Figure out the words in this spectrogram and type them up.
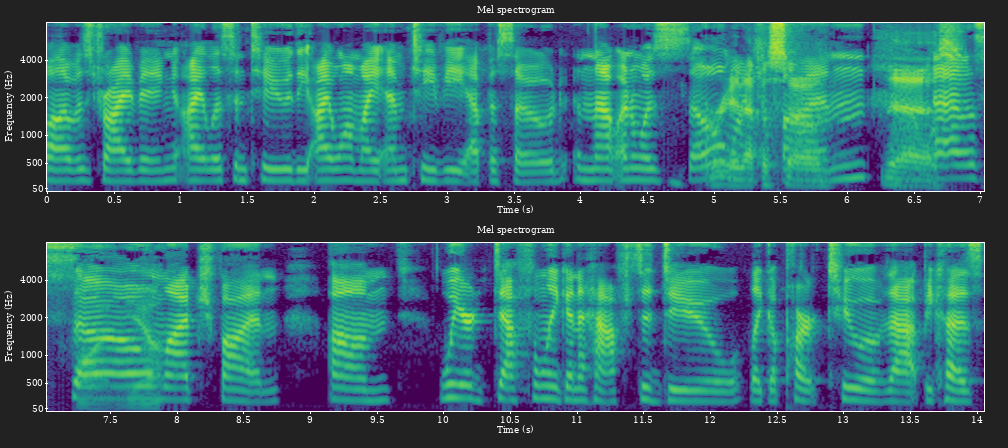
while I was driving. I listened to the I Want My MTV episode, and that one was so Great much episode. fun. Yes. That was so Fun, yeah. much fun. Um, we're definitely gonna have to do like a part two of that because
